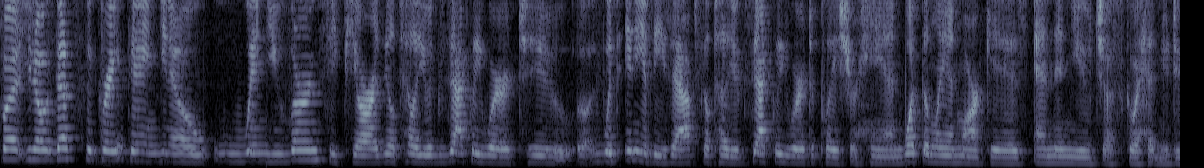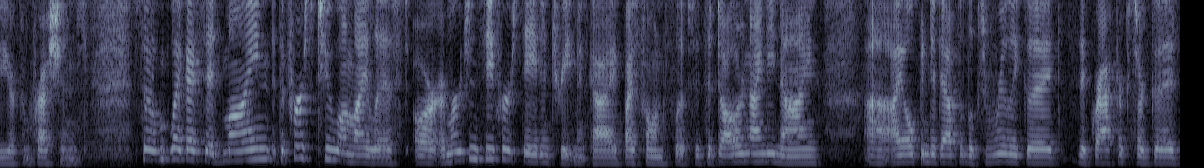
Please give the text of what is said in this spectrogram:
But you know that's the great thing. You know when you learn CPR, they'll tell you exactly where to. Uh, with any of these apps, they'll tell you exactly where to place your hand, what the landmark is, and then you just go ahead and you do your compressions. So, like I said, mine the first two on my list are Emergency First Aid and Treatment Guide by Phone Flips. It's $1.99. Uh, I opened it up, it looks really good. The graphics are good.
